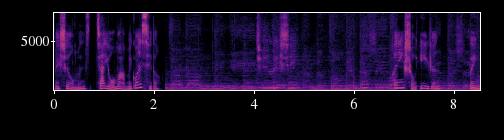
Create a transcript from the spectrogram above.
没事，我们加油嘛，没关系的。欢迎手艺人零，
